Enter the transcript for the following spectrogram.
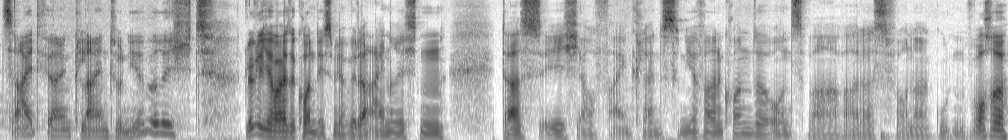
Zeit für einen kleinen Turnierbericht. Glücklicherweise konnte ich es mir wieder einrichten dass ich auf ein kleines Turnier fahren konnte. Und zwar war das vor einer guten Woche.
